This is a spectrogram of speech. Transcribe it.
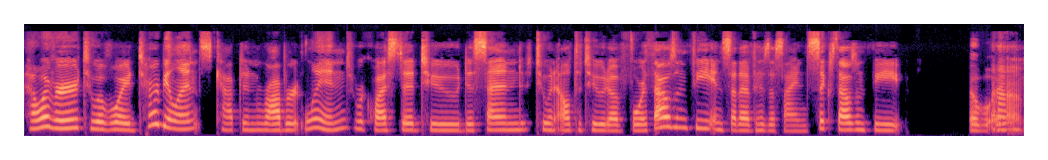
however, to avoid turbulence, Captain Robert Lind requested to descend to an altitude of 4,000 feet instead of his assigned 6,000 feet. Oh boy. Um,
